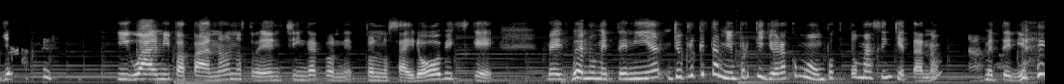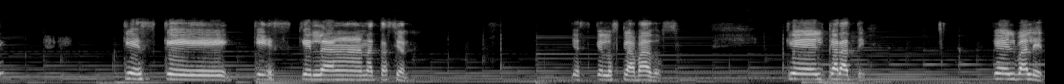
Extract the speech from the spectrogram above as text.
Ya, Igual mi papá, ¿no? Nos traía en chinga con, con los aeróbics que, me- bueno, me tenían, yo creo que también porque yo era como un poquito más inquieta, ¿no? Me tenían que es que, que es que la natación, que es que los clavados, que el karate, que el ballet.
